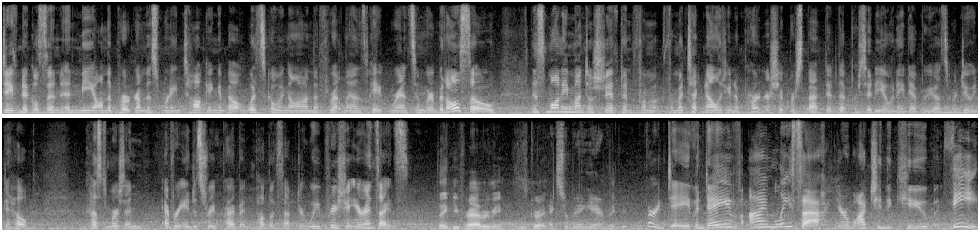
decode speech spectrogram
Dave Nicholson and me on the program this morning talking about what's going on in the threat landscape, ransomware, but also this monumental shift and from, from a technology and a partnership perspective that Presidio and AWS are doing to help customers in every industry, private and public sector. We appreciate your insights. Thank you for having me, this is great. Thanks for being here. Thank you. For Dave and Dave, I'm Lisa. You're watching theCUBE, the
